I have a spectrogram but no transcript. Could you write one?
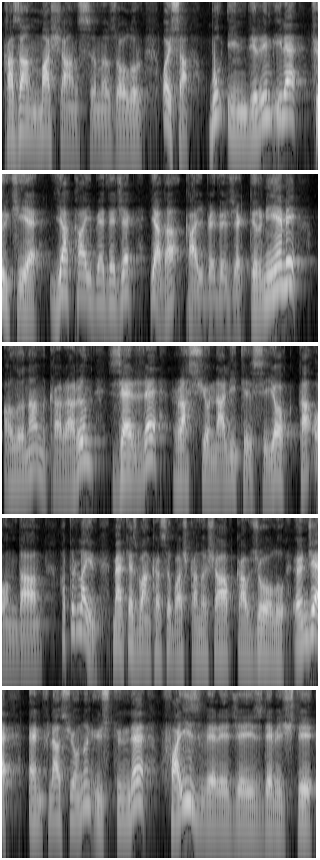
kazanma şansınız olur. Oysa bu indirim ile Türkiye ya kaybedecek ya da kaybedecektir. Niye mi? Alınan kararın zerre rasyonalitesi yok da ondan. Hatırlayın Merkez Bankası Başkanı Şahap Kavcıoğlu önce enflasyonun üstünde faiz vereceğiz demişti.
